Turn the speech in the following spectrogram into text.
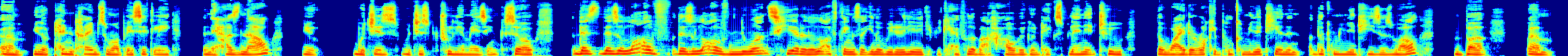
Um, you know, ten times more basically than it has now. You know, which is which is truly amazing. So there's there's a lot of there's a lot of nuance here and a lot of things that you know we really need to be careful about how we're going to explain it to the wider Rocket Pool community and then other communities as well. But um,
